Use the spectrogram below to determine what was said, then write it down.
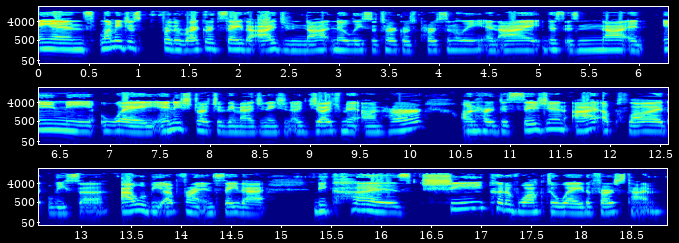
And let me just for the record say that I do not know Lysa TerKeurst personally and I this is not in any way any stretch of the imagination a judgment on her on her decision. I applaud Lysa. I will be upfront and say that because she could have walked away the first time.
